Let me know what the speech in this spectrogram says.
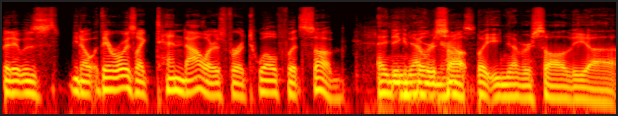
but it was you know they were always like ten dollars for a twelve foot sub. And that you, never saw, house. but you never saw the uh,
